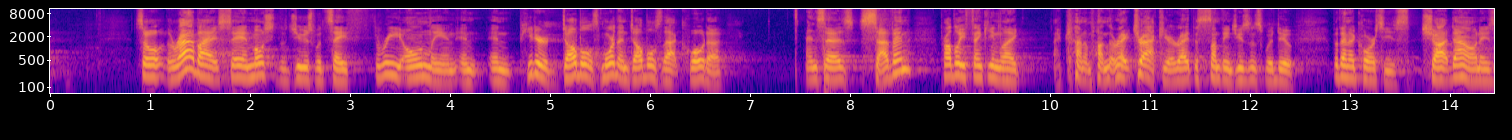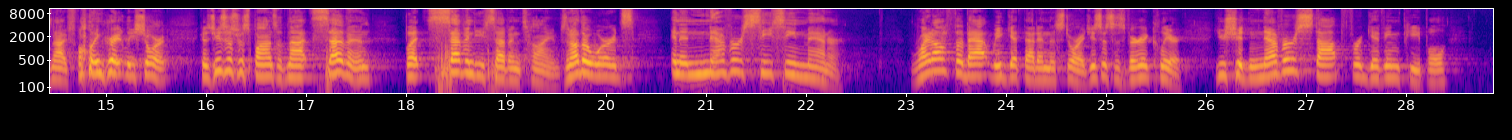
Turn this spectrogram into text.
So the rabbis say, and most of the Jews would say three only, and, and, and Peter doubles, more than doubles that quota, and says seven, probably thinking like, I kind of on the right track here, right? This is something Jesus would do. But then, of course, he's shot down and he's not falling greatly short because Jesus responds with not seven, but 77 times. In other words, in a never ceasing manner. Right off the bat, we get that in the story. Jesus is very clear. You should never stop forgiving people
